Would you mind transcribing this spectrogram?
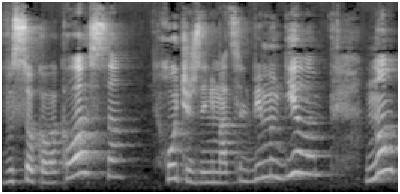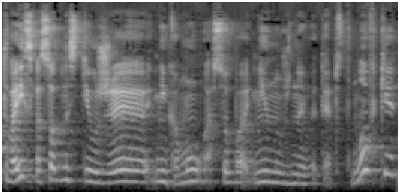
высокого класса, хочешь заниматься любимым делом, но твои способности уже никому особо не нужны в этой обстановке,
